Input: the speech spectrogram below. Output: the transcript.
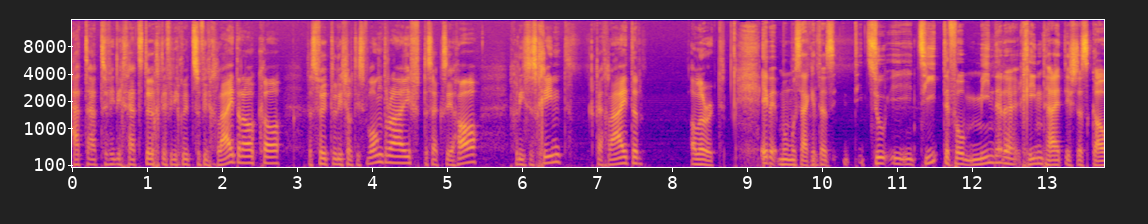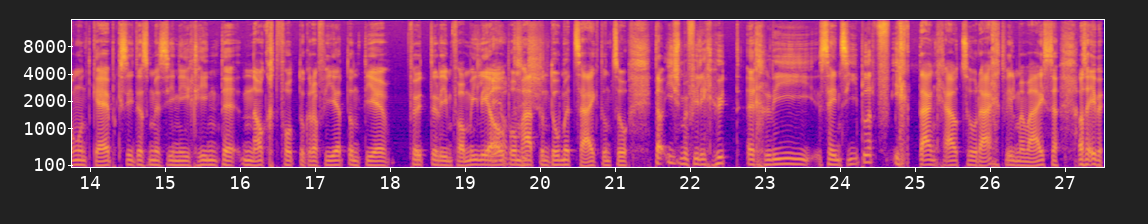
hat, hat vielleicht hat die Töchter vielleicht nicht so viele Kleider angehabt. Das Foto ist halt ins OneDrive, das hat gesehen, ha, kleines Kind, keine Kleider, Alert. Eben, man muss sagen, dass zu Zeiten von meiner Kindheit ist das gang und gäbe gewesen, dass man seine Kinder nackt fotografiert und die Fotos im Familienalbum ja, hat und zeigt und so. Da ist man vielleicht heute ein bisschen sensibler. Ich denke auch zu Recht, weil man weiß, also eben,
